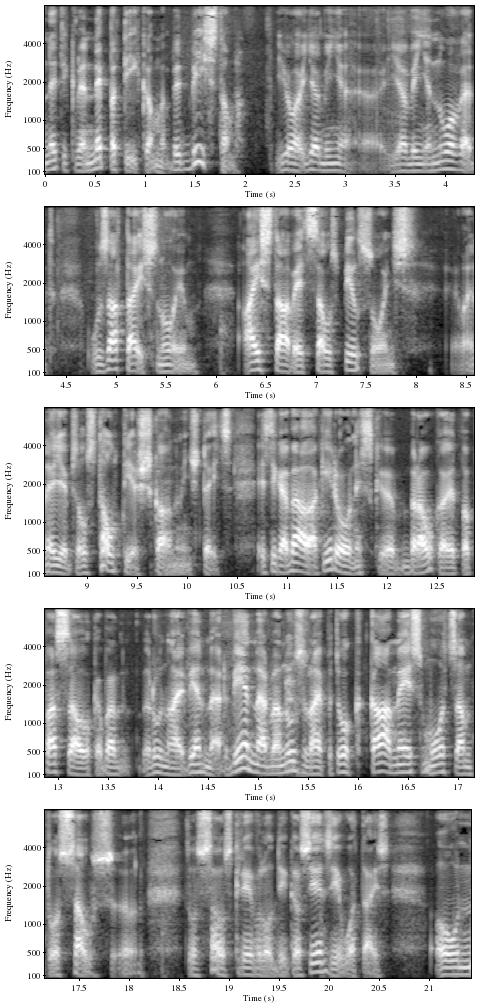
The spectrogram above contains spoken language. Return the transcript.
ne tik vien nepatīkama, bet bīstama. Jo, ja viņa, ja viņa noved uz attaisnojumu, aizstāvēt savus pilsoņus, vai ne, jeb savus tautiešus, kā nu viņš teica. Es tikai vēlāk ironiski braukājot pa pasauli, ka man runāja vienmēr, vienmēr man uzrunāja par to, kā mēs mocam tos savus, tos savus krievalodīgos iedzīvotājus. Un,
